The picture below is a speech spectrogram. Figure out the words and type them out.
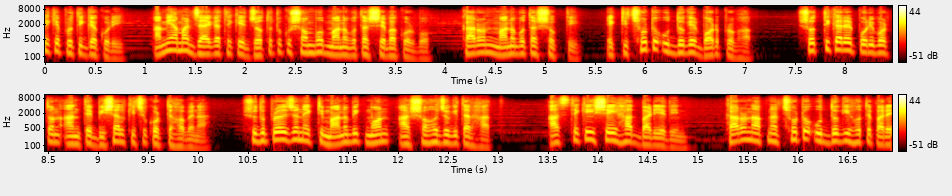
থেকে প্রতিজ্ঞা করি, আমি আমার জায়গা থেকে যতটুকু সম্ভব মানবতার সেবা করব, কারণ মানবতার শক্তি একটি ছোট উদ্যোগের বড় প্রভাব। সত্যিকারের পরিবর্তন আনতে বিশাল কিছু করতে হবে না, শুধু প্রয়োজন একটি মানবিক মন আর সহযোগিতার হাত। আজ থেকেই সেই হাত বাড়িয়ে দিন, কারণ আপনার ছোট উদ্যোগী হতে পারে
